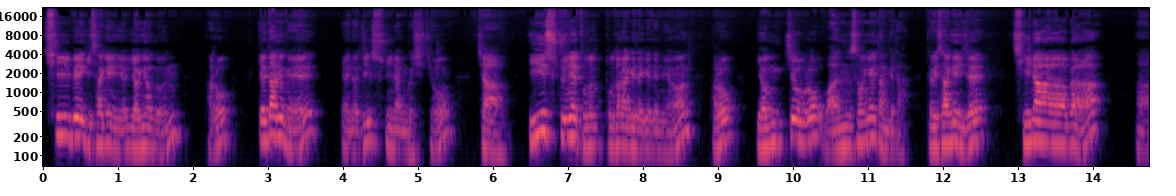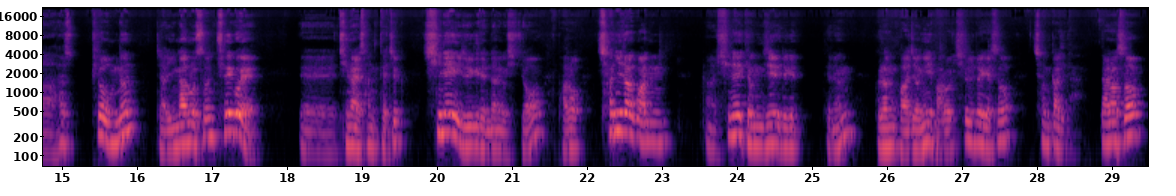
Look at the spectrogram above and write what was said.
700 이상의 영역은 바로 깨달음의 에너지 수준이라는 것이죠. 자, 이 수준에 도- 도달하게 되게 되면 바로 영적으로 완성의 단계다. 더 이상의 이제 진화가 아, 할 수- 필요 없는 자, 인간으로서는 최고의 에, 진화의 상태, 즉 신에 이르게 된다는 것이죠. 바로 천이라고 하는 아, 신의 경지에 이르게 되는 그런 과정이 바로 700에서 1000까지다. 따라서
